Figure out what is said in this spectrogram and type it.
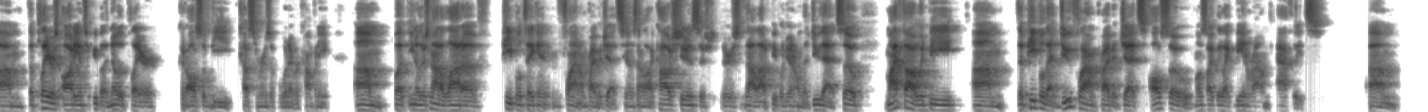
um, the player's audience or people that know the player could also be customers of whatever company. Um, but you know, there's not a lot of people taking flying on private jets. You know, there's not a lot of college students. There's there's not a lot of people in general that do that. So my thought would be um, the people that do fly on private jets also most likely like being around athletes. Um,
